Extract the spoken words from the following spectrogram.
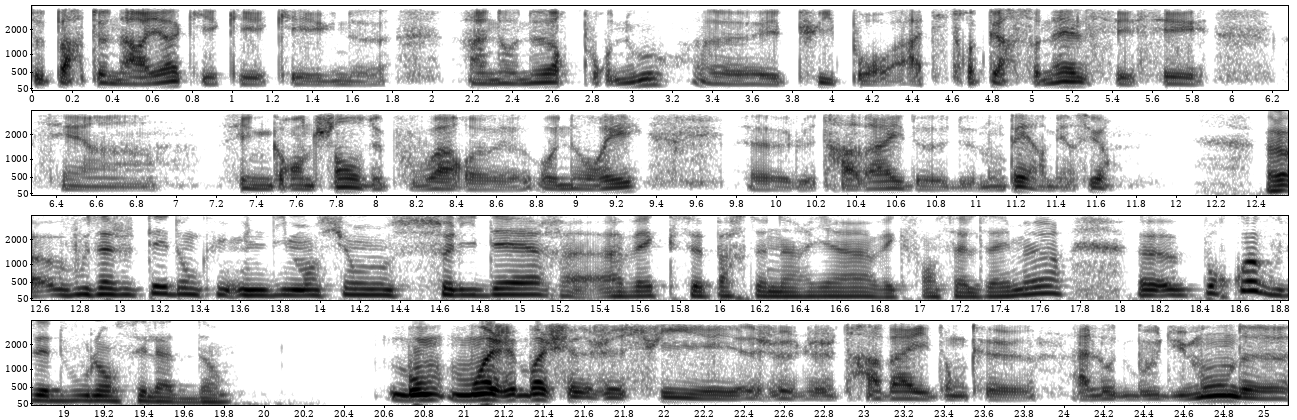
ce partenariat qui est, une, un honneur pour nous euh, et puis pour à titre personnel c'est un une grande chance de pouvoir euh, honorer le travail de, mon père bien sûr. Alors, vous ajoutez donc une dimension solidaire avec ce partenariat avec France Alzheimer. Pourquoi vous êtes-vous lancé là-dedans? Bon, moi, je, moi, je, je suis, je, je, travaille donc euh, à l'autre bout du monde. Euh,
